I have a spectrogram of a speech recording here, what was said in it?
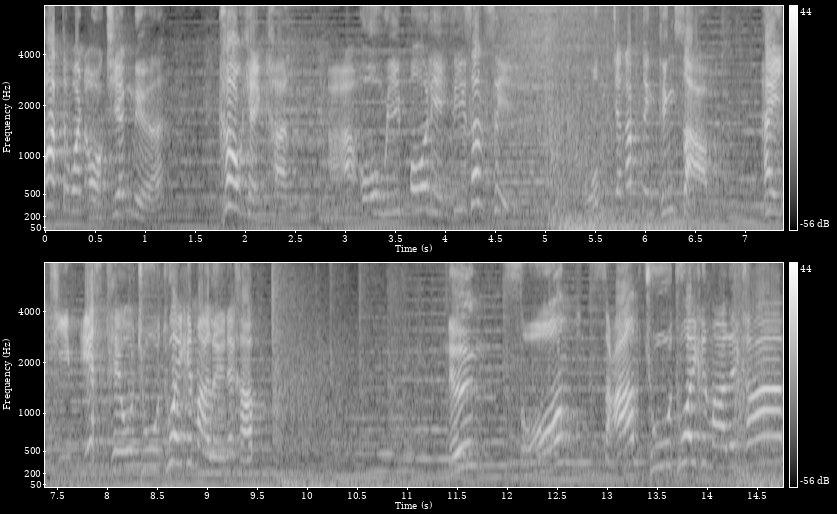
ภาคตะวันออกเฉียงเหนือ เข้าแข่งขัน ROV Pro League ซีซั่น4ผมจะนับ1ถึง3ให้ทีม s t e l ชูถ้วยขึ้นมาเลยนะครับ 1 2 3 ชูถ้วยขึ้นมาเลยครับ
